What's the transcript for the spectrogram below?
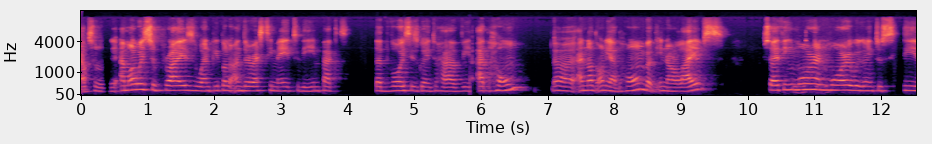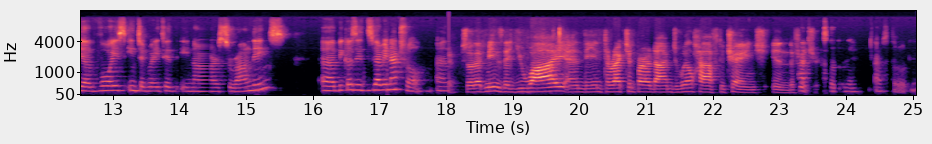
Absolutely. I'm always surprised when people underestimate the impact that voice is going to have at home, uh, and not only at home, but in our lives. So I think mm-hmm. more and more we're going to see a voice integrated in our surroundings uh, because it's very natural. And so that means the UI and the interaction paradigms will have to change in the future. Absolutely, absolutely.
